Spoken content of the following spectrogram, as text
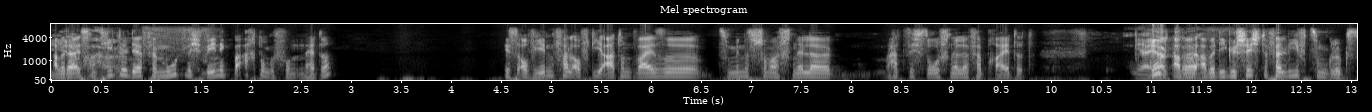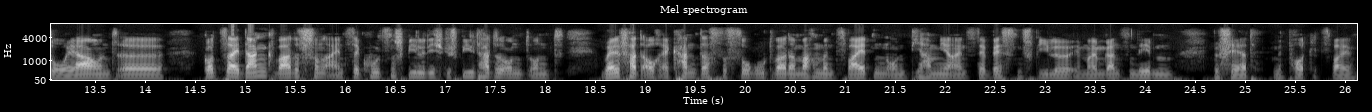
Aber da ist ein Titel, der vermutlich wenig Beachtung gefunden hätte. Ist auf jeden Fall auf die Art und Weise zumindest schon mal schneller, hat sich so schneller verbreitet. ja, Gut, ja, klar. aber, aber die Geschichte verlief zum Glück so, ja, und äh, Gott sei Dank war das schon eins der coolsten Spiele, die ich gespielt hatte und, und Valve hat auch erkannt, dass das so gut war, da machen wir einen zweiten und die haben mir eins der besten Spiele in meinem ganzen Leben beschert mit Portal 2.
